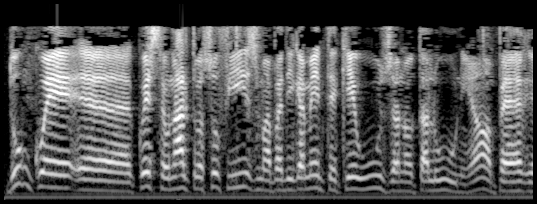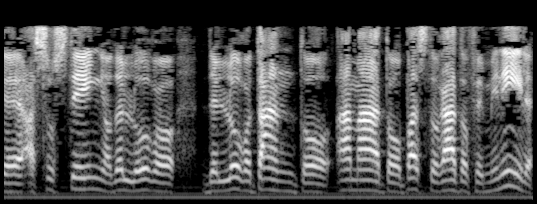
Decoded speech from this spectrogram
Dunque, eh, questo è un altro sofisma praticamente che usano taluni no? per, eh, a sostegno del loro, del loro, tanto amato pastorato femminile.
